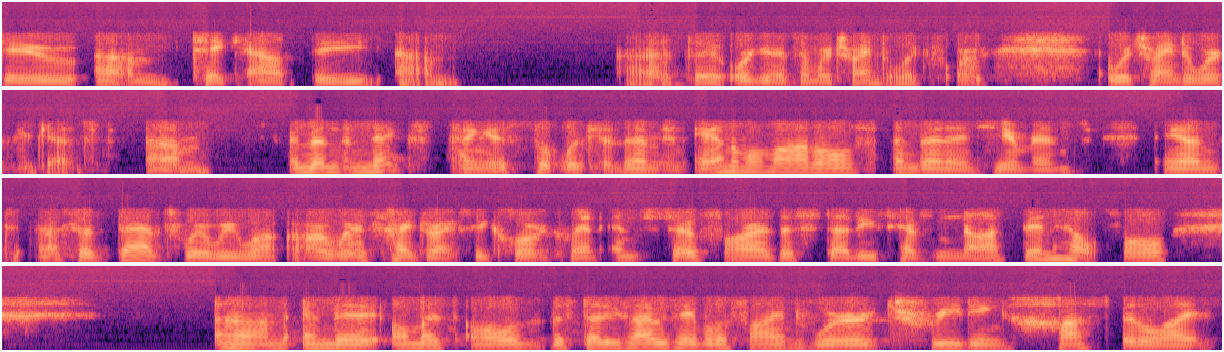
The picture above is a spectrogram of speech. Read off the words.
to um, take out the um, uh, the organism we're trying to look for, we're trying to work against. Um, and then the next thing is to look at them in animal models and then in humans. And uh, so that's where we are with hydroxychloroquine. And so far, the studies have not been helpful. Um, and the, almost all of the studies I was able to find were treating hospitalized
